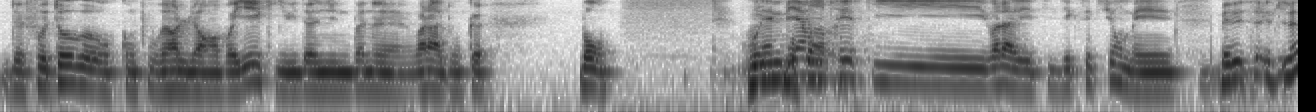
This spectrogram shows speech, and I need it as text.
de, photos qu'on pourrait lui renvoyer qui lui donnent une bonne. Euh, voilà, donc euh, Bon, on aime bien montrer ce qui, voilà, les petites exceptions, mais. Mais là,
